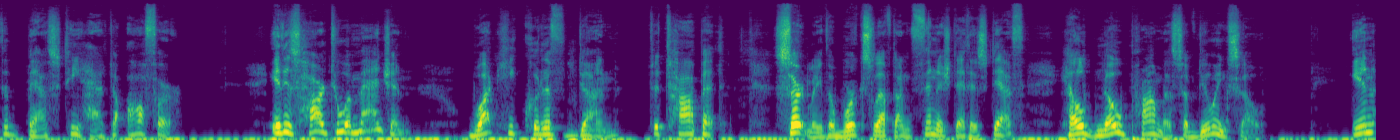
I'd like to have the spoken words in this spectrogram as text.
the best he had to offer. It is hard to imagine what he could have done to top it. Certainly, the works left unfinished at his death held no promise of doing so. In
